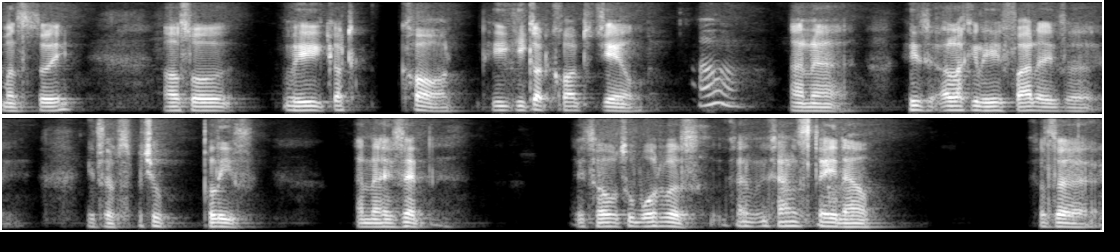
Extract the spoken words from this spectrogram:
Mansuri. Also, we got caught. He, he got caught to jail. Oh, And uh, his, luckily, his father is a, is a special police. And I said, it's all to both of us. We can't, we can't stay now. Because uh,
